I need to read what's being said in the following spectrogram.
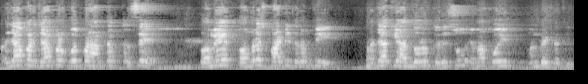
પ્રજા પર જ્યાં પણ કોઈ પણ આંતક કરશે, તો અમે કોંગ્રેસ પાર્ટી તરફથી પ્રજાકીય આંદોલન કરીશું, એમાં કોઈ મનભેટ નથી.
